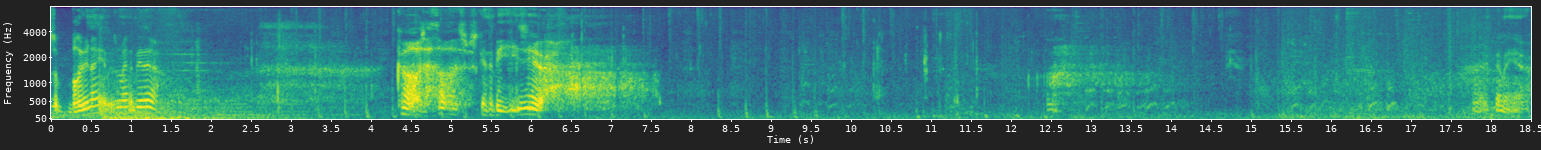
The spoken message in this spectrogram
Was a blue knight that was meant to be there. God, I thought this was going to be easier. Alright, come here.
